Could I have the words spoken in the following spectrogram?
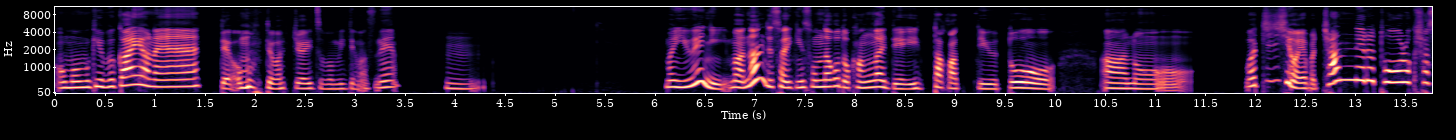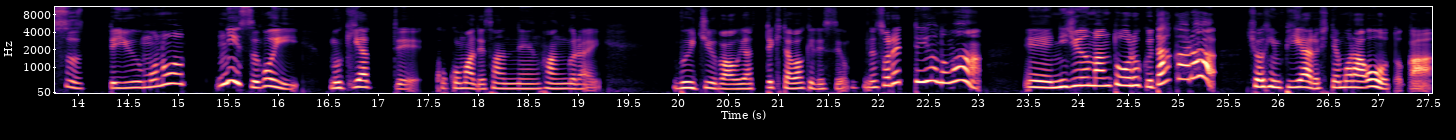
趣深いよね。って思ってわっちはいつも見てますね。うん。まあゆえにまあなんで最近そんなことを考えていったかっていうとあのわっち自身はやっぱチャンネル登録者数っていうものにすごい向き合ってここまで3年半ぐらい VTuber をやってきたわけですよ。でそれっていうのは、えー、20万登録だから商品 PR してもらおうとか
